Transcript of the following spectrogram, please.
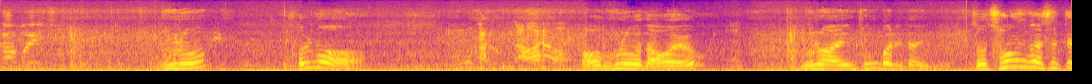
가봐야지. 문어? 설마. 아 문어가 나와요? 문어 아닌 통발이다 이거. 저 처음 갔을 때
